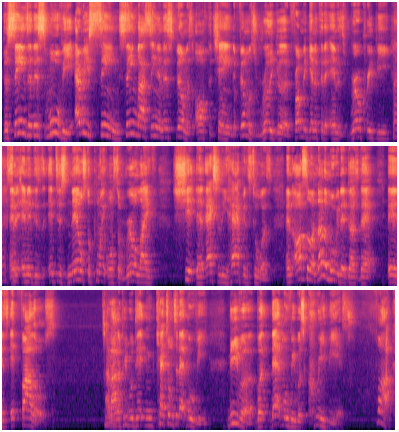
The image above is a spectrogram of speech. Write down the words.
The scenes in this movie, every scene, scene by scene in this film is off the chain. The film is really good. From beginning to the end, it's real creepy. That's and, so and it, is, it just nails the point on some real life shit that actually happens to us. And also another movie that does that is It Follows. A lot of people didn't catch on to that movie. Neither, but that movie was creepy as fuck.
